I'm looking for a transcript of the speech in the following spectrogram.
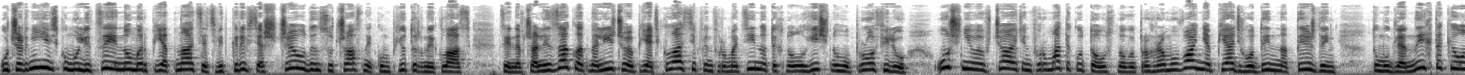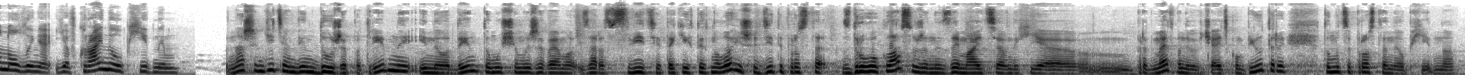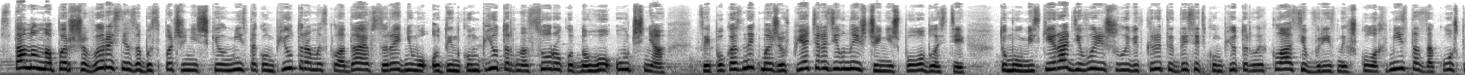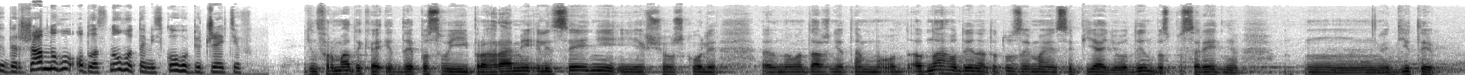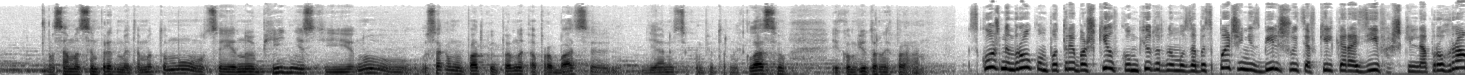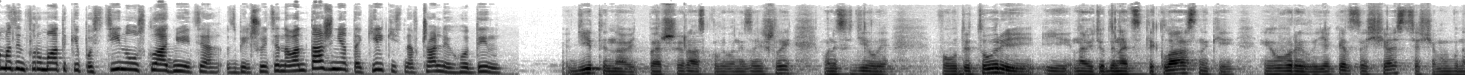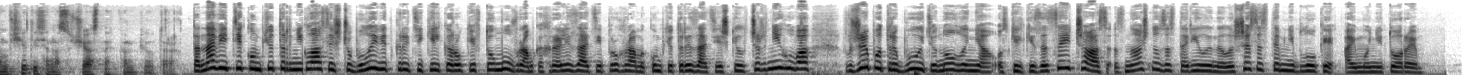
У Чернігівському ліцеї номер 15 відкрився ще один сучасний комп'ютерний клас. Цей навчальний заклад налічує 5 класів інформаційно-технологічного профілю. Учні вивчають інформатику та основи програмування 5 годин на тиждень. Тому для них таке оновлення є вкрай необхідним. Нашим дітям він дуже потрібний і не один, тому що ми живемо зараз в світі таких технологій, що діти просто з другого класу вже не займаються. В них є предмет, вони вивчають комп'ютери, тому це просто необхідно. Станом на 1 вересня забезпеченість шкіл міста комп'ютерами складає в середньому один комп'ютер на 41 учня. Цей показник майже в 5 разів нижчий, ніж по області. Тому у міській раді вирішили відкрити 10 комп'ютерних класів в різних школах міста за кошти державного, обласного та міського бюджетів. Інформатика іде по своїй програмі ліцейній, і якщо в школі е, навантаження там одна година, то тут займається 5 годин безпосередньо діти саме цим предметами. Тому це є необхідність і ну, у всякому випадку певна апробація діяльності комп'ютерних класів і комп'ютерних програм. З кожним роком потреба шкіл в комп'ютерному забезпеченні збільшується в кілька разів. Шкільна програма з інформатики постійно ускладнюється, збільшується навантаження та кількість навчальних годин. Діти навіть перший раз, коли вони зайшли, вони сиділи в аудиторії, і навіть одинадцятикласники і говорили, яке це щастя, що ми будемо вчитися на сучасних комп'ютерах. Та навіть ті комп'ютерні класи, що були відкриті кілька років тому в рамках реалізації програми комп'ютеризації шкіл Чернігова, вже потребують оновлення, оскільки за цей час значно застаріли не лише системні блоки, а й монітори.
